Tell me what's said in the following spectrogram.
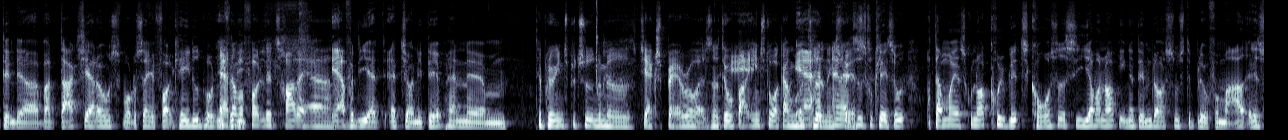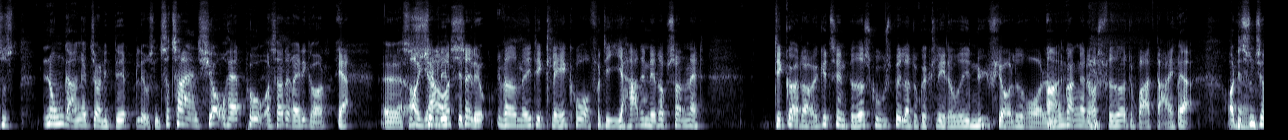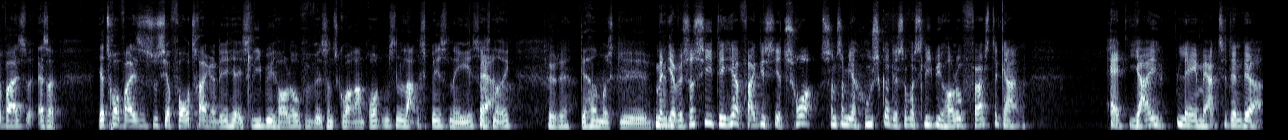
den der var Dark Shadows, hvor du sagde, at folk hatede på den. Ja, der fordi, var folk lidt trætte af, Ja, fordi at, at Johnny Depp, han... Øhm, det blev ens betydende med Jack Sparrow og alt sådan noget. Det var bare en stor gang Ja, han, han udklædningsfest. altid skulle klæde sig ud. Og der må jeg sgu nok krybe lidt til korset og sige, jeg var nok en af dem, der også synes, det blev for meget. Eller jeg synes nogle gange, at Johnny Depp blev sådan, så tager jeg en sjov hat på, og så er det rigtig godt. Ja. Øh, så og jeg har lidt, også det blev. været med i det klagekor, fordi jeg har det netop sådan, at det gør dig jo ikke til en bedre skuespiller, du kan klæde dig ud i en ny fjollet rolle. Nogle gange er det også federe, at du bare er dig. Ja, og det synes jeg faktisk, altså, jeg tror faktisk, jeg synes, jeg foretrækker det her i Sleepy Hollow, for hvis han skulle have rendt rundt med sådan en lang spids næse Ja. og sådan noget, ikke? Det det. Det havde måske... Men jeg vil så sige, at det her faktisk, jeg tror, sådan som jeg husker det, så var Sleepy Hollow første gang, at jeg lagde mærke til den der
